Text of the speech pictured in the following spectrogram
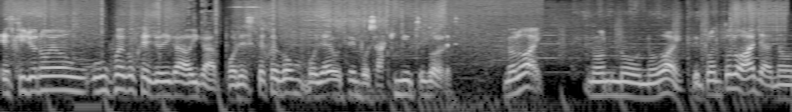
es que yo no veo un, juego que yo diga, oiga, por este juego voy a desembolsar 500 dólares. No lo hay. No, no, no lo hay. De pronto lo haya, no,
